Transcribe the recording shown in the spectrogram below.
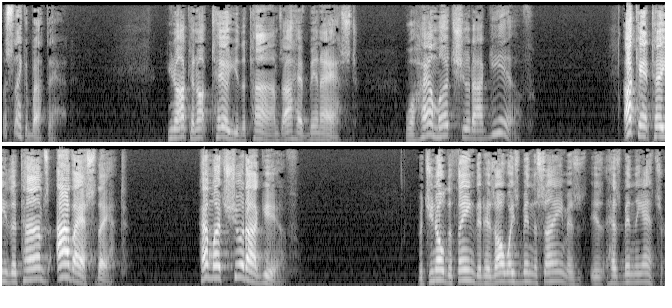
Let's think about that. You know, I cannot tell you the times I have been asked, well, how much should I give? I can't tell you the times I've asked that. How much should I give? But you know, the thing that has always been the same is, is, has been the answer.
